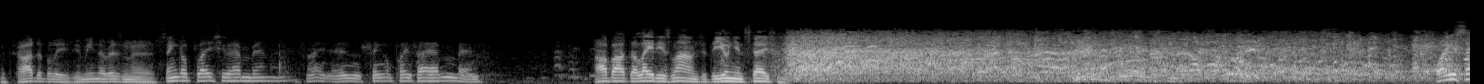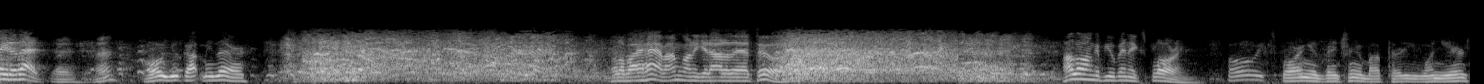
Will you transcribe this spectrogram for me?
It's hard to believe. You mean there isn't a single place you haven't been? That's right. There isn't a single place I haven't been. How about the ladies' lounge at the Union Station? what do you say to that? Uh, huh? Oh, you got me there. Well, if I have, I'm going to get out of there too. How long have you been exploring? Oh, exploring, adventuring, about 31 years.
